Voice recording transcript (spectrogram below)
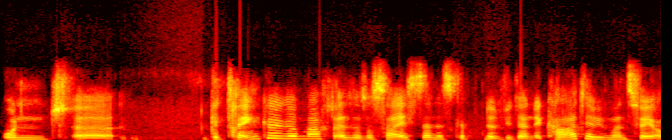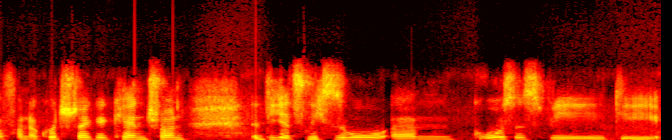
und äh, Getränke gemacht. Also das heißt dann, es gibt ne, wieder eine Karte, wie man es vielleicht auch von der Kurzstrecke kennt schon, die jetzt nicht so ähm, groß ist wie die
